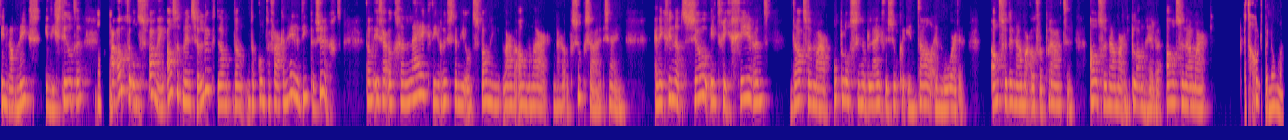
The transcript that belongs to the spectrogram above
In dat niks, in die stilte. Maar ook de ontspanning. Als het mensen lukt, dan, dan, dan komt er vaak een hele diepe zucht. Dan is er ook gelijk die rust en die ontspanning waar we allemaal naar, naar op zoek zijn. En ik vind dat zo intrigerend dat we maar oplossingen blijven zoeken in taal en woorden. Als we er nou maar over praten, als we nou maar een plan hebben, als we nou maar. Het goed benoemen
